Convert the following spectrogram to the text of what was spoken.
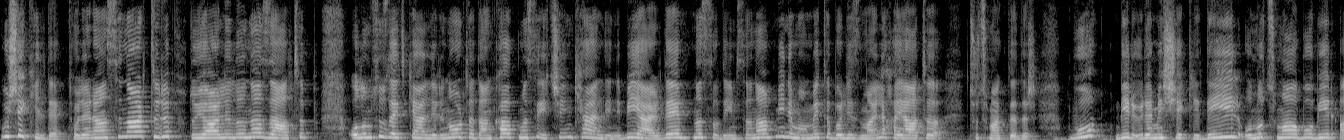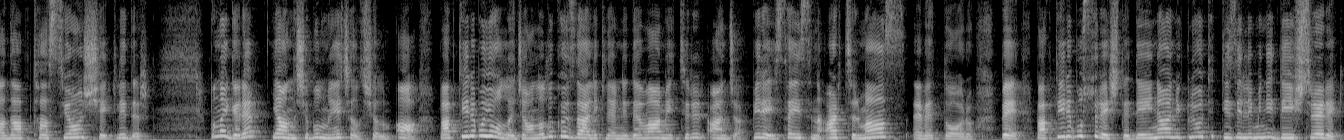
Bu şekilde toleransını artırıp duyarlılığını azaltıp olumsuz etkenlerin ortadan kalkması için kendini bir yerde nasıl diyeyim sana minimum metabolizma ile hayata tutmaktadır. Bu bir üreme şekli değil unutma bu bir adaptasyon şeklidir. Buna göre yanlışı bulmaya çalışalım. A. Bakteri bu yolla canlılık özelliklerini devam ettirir ancak birey sayısını arttırmaz. Evet doğru. B. Bakteri bu süreçte DNA nükleotit dizilimini değiştirerek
